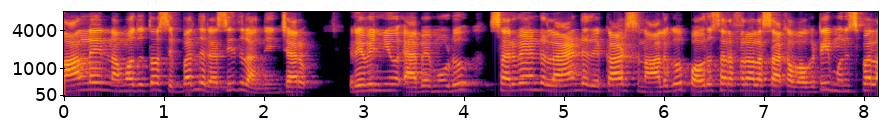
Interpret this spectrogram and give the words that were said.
ఆన్లైన్ నమోదుతో సిబ్బంది రసీదులు అందించారు. రెవెన్యూ యాభై మూడు సర్వే అండ్ ల్యాండ్ రికార్డ్స్ నాలుగు పౌర సరఫరాల శాఖ ఒకటి మున్సిపల్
